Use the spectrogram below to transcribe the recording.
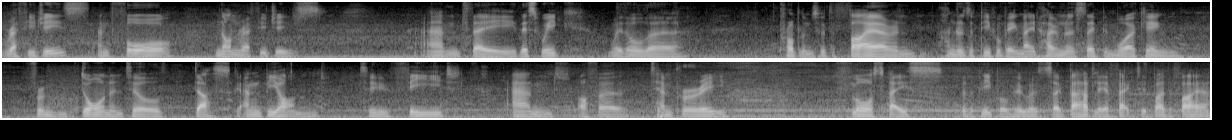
refugees and four non refugees. And they, this week, with all the problems with the fire and hundreds of people being made homeless, they've been working from dawn until dusk and beyond to feed and offer temporary floor space for the people who were so badly affected by the fire.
